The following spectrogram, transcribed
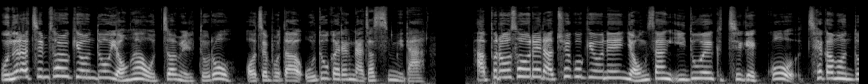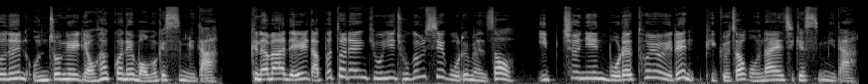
오늘 아침 서울 기온도 영하 5.1도로 어제보다 5도가량 낮았습니다. 앞으로 서울의 낮 최고 기온은 영상 2도에 그치겠고 체감 온도는 온종일 영하권에 머무겠습니다. 그나마 내일 낮부터는 기온이 조금씩 오르면서 입춘인 모레 토요일은 비교적 온화해지겠습니다.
